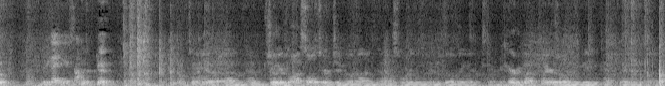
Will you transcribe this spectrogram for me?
Good. Pretty good, yourself? Good. Antonio, um, I'm sure there's a lot of soul searching going on uh, this morning in in the building. I heard about a players only meeting type thing, uh,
